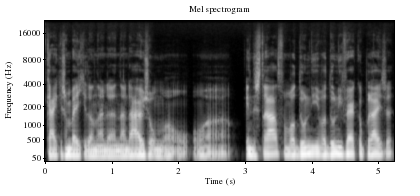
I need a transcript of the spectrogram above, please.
kijken ze een beetje dan naar de, naar de huizen om, in de straat van wat doen die, wat doen die verkoopprijzen.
